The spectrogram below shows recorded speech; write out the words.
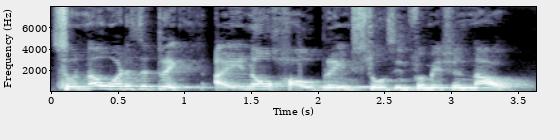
So now what is the trick? I know how brain stores information now.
